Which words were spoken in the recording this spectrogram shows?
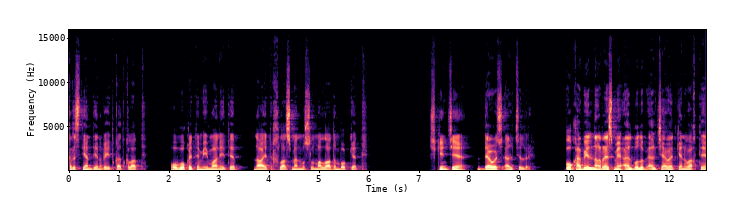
xristian diniga e'tiqod qiladi. U bu qitim iymon etib, noit ixlosmand musulmonlardan bo'lib ketdi. Ikkinchi Davos elchilari. Bu qabilning rasmiy el bo'lib elchi avatgan vaqti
